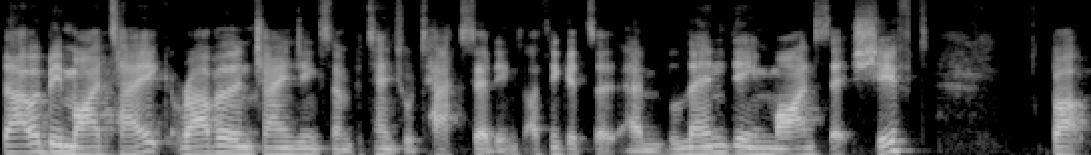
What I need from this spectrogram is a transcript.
that would be my take rather than changing some potential tax settings. I think it's a, a lending mindset shift. But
